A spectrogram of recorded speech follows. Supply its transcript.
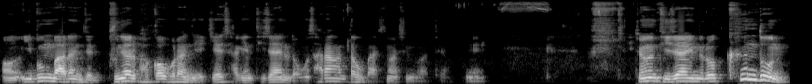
어, 이분 말은 이제 분야를 바꿔보라는 얘기에 자기는 디자인을 너무 사랑한다고 말씀하시는 것 같아요. 예. 저는 디자인으로 큰 돈,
